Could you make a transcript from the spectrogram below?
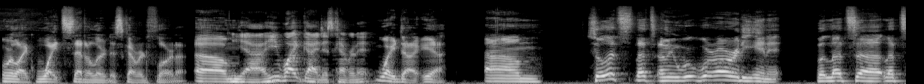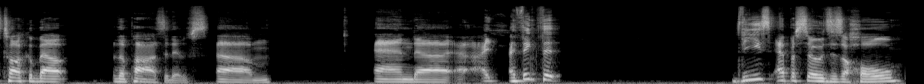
or like white settler discovered Florida um Yeah. He white guy discovered it. white dye yeah um so let's let's i mean we're, we're already in it but let's uh let's talk about the positives. Um and uh i i think that these episodes as a whole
